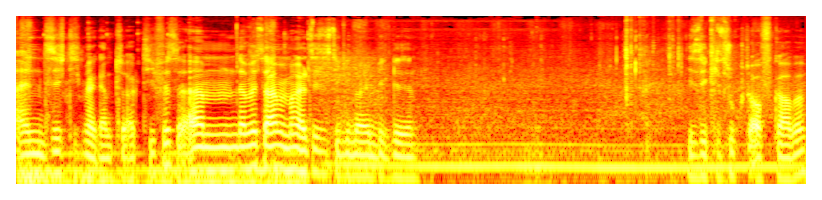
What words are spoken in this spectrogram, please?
An sich nicht mehr ganz so aktiv ist. Ähm, dann würde ich sagen, wir machen als nächstes die neue die, diese Gesuchtaufgabe.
